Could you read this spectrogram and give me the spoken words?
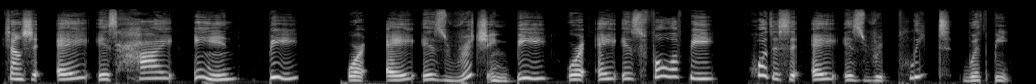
像是 A is high in B，or A is rich in B，or A is full of B，或者是 A is replete with B。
